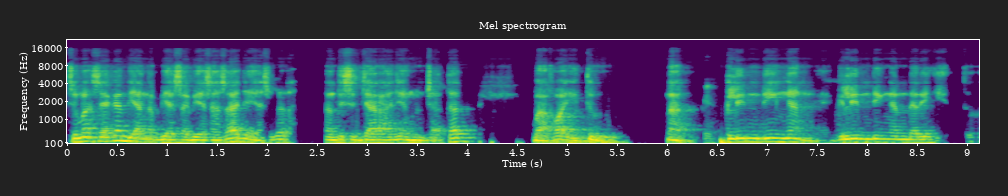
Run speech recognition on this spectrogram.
Cuma saya kan dianggap biasa-biasa saja ya sudah nanti sejarahnya yang mencatat bahwa itu. Nah gelindingan gelindingan dari itu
